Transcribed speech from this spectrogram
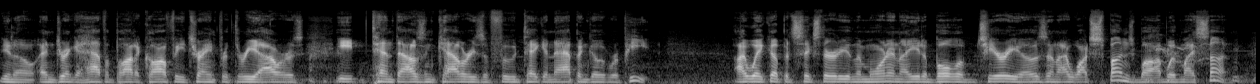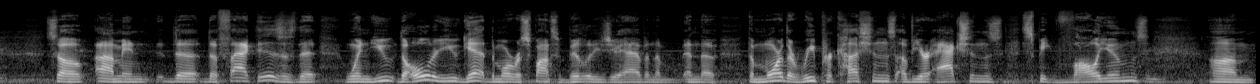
you know, and drink a half a pot of coffee, train for three hours, eat 10,000 calories of food, take a nap, and go repeat. I wake up at 6:30 in the morning. I eat a bowl of Cheerios and I watch SpongeBob with my son. So I mean, the the fact is, is that when you the older you get, the more responsibilities you have, and the and the the more the repercussions of your actions speak volumes. Mm-hmm. Um,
